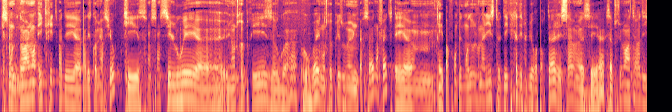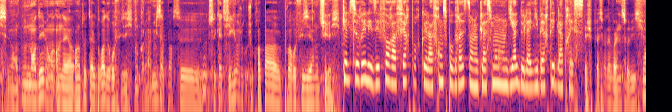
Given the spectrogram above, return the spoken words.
qui sont normalement écrites par des, par des commerciaux qui sont censés louer une entreprise ou ouais, une entreprise ou même une personne en fait. Et, euh, et parfois on peut demander aux journalistes d'écrire des publics reportages et ça euh, euh, c'est absolument interdit. On peut nous demander mais on, a un total droit de refuser. Donc voilà, mis à part ce, ce cas de figure, je ne crois pas pouvoir refuser un autre sujet. Quels seraient les efforts à faire pour que la France progresse dans le classement mondial de la liberté de la presse? Je suis pas sûr d'avoir une solution,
